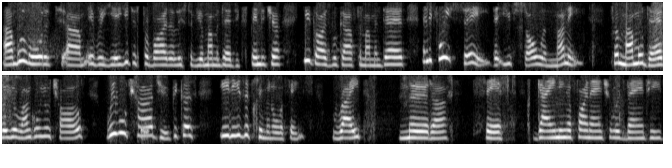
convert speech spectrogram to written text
Um, we'll audit um, every year. You just provide a list of your mum and dad's expenditure. You guys look after mum and dad. And if we see that you've stolen money from mum or dad or your uncle or your child, we will charge you because it is a criminal offence. Rape, murder, theft, gaining a financial advantage,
